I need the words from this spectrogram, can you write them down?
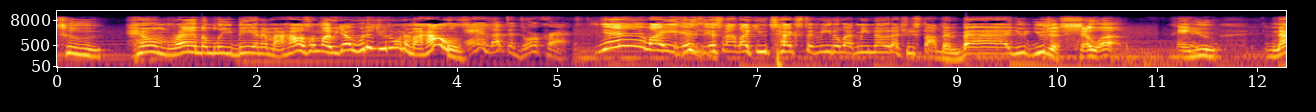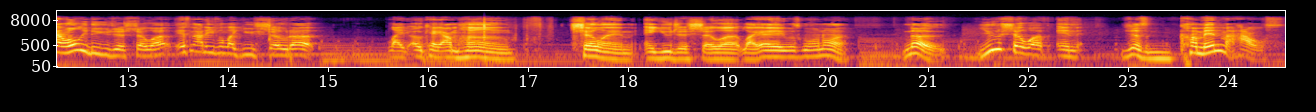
to him randomly being in my house. I'm like, yo, what are you doing in my house? And let the door crack. Yeah, like it's it's not like you texted me to let me know that you stopping by. You you just show up, and you not only do you just show up, it's not even like you showed up. Like okay, I'm home, chilling, and you just show up. Like hey, what's going on? No, you show up and just come in my house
